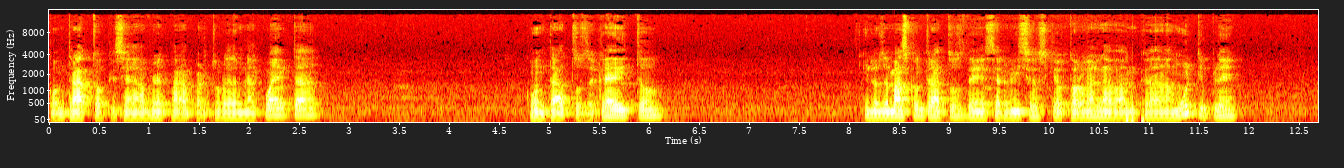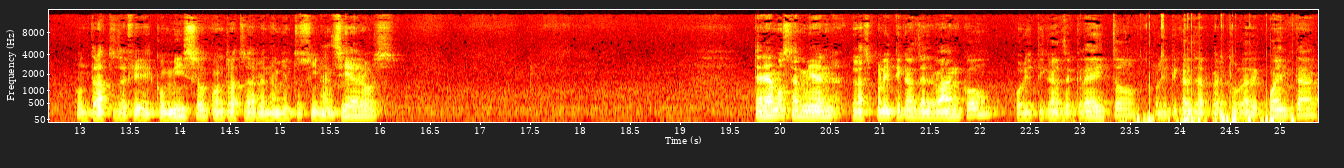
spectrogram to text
contrato que se abre para apertura de una cuenta, contratos de crédito, y los demás contratos de servicios que otorga la banca múltiple, contratos de fideicomiso, contratos de arrendamientos financieros. Tenemos también las políticas del banco, políticas de crédito, políticas de apertura de cuenta,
